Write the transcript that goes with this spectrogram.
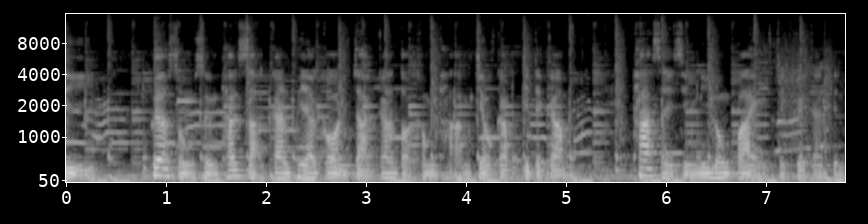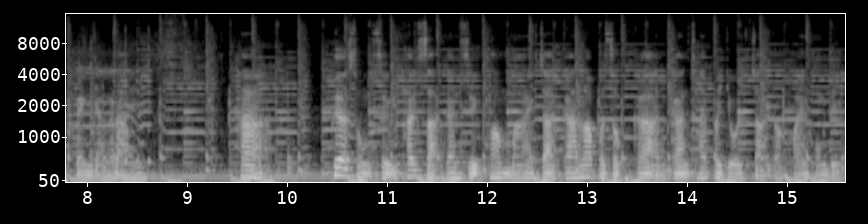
4. เพื่อส่งเสริมทักษะการพยากรณ์จากการตอบคำถามเกี่ยวกับกิจกรรม ถ้าใส่สิ่งนี้ลงไปจะเกิดการเปลี่ยนแปลงอย่างไร 5. เพื่อส่งเสริมทักษะการสื่อความหมายจากการเล่าประสบการณ์ การใช้ประโยชน์จากดอกไม้ของเด็ก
